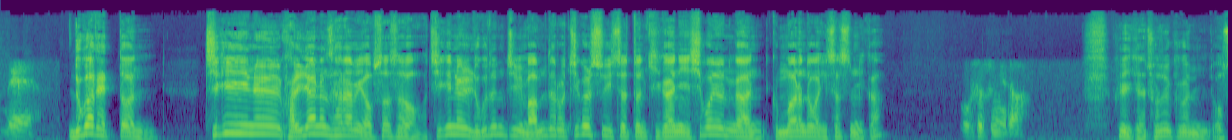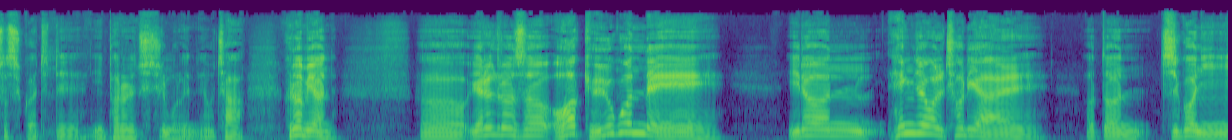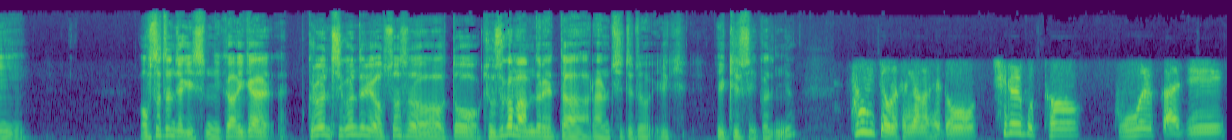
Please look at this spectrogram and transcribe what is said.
네. 누가 됐던 직인을 관리하는 사람이 없어서 직인을 누구든지 마음대로 찍을 수 있었던 기간이 15년간 근무하는 동안 있었습니까? 없었습니다. 그러니까 저는 그건 없었을 것 같은데 이 발언의 취지를 모르겠네요. 자 그러면 어, 예를 들어서 어학교육원 내에 이런 행정을 처리할 어떤 직원이 없었던 적이 있습니까? 그러니까 그런 직원들이 없어서 또 교수가 마음대로 했다라는 취지도 읽힐 수 있거든요. 상식적으로 생각을 해도 7월부터 9월까지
